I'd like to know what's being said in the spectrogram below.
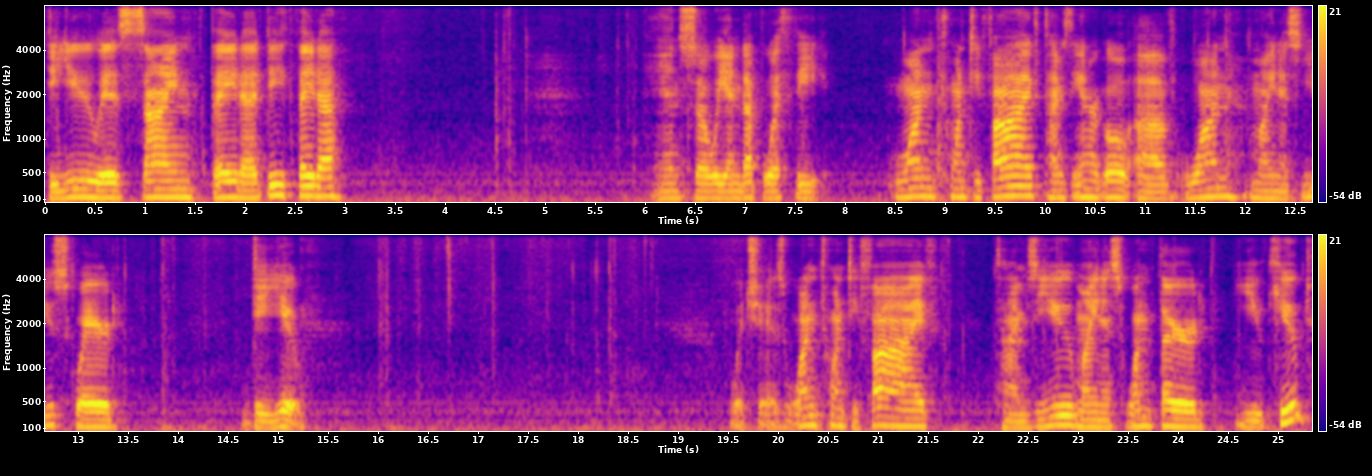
du is sine theta d theta. And so we end up with the 125 times the integral of 1 minus u squared du, which is 125 times u minus 1 third u cubed.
